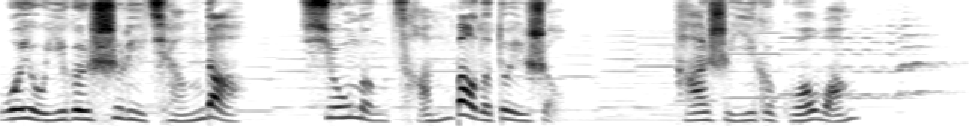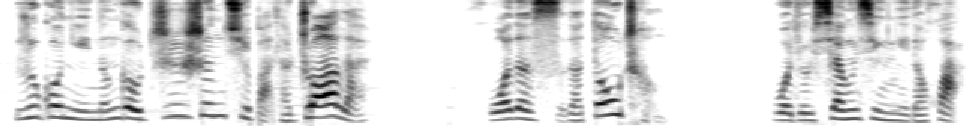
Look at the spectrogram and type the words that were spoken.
我有一个势力强大、凶猛残暴的对手，他是一个国王。”如果你能够只身去把他抓来，活的死的都成，我就相信你的话，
